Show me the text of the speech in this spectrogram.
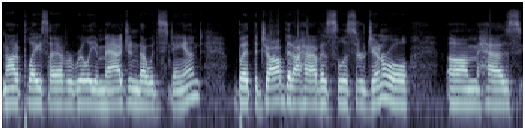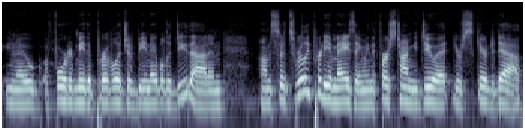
not a place I ever really imagined I would stand. But the job that I have as Solicitor General um, has, you know, afforded me the privilege of being able to do that, and um, so it's really pretty amazing. I mean, the first time you do it, you're scared to death,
